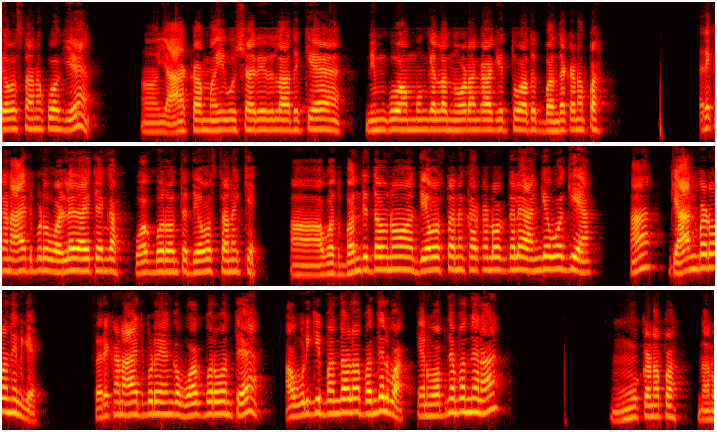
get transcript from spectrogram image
ದೇವಸ್ಥಾನಕ್ಕೆ ಹೋಗಿ. ಯಾಕ ಮೈ ಹುಷಾರಿರಲ್ಲ ಅದಕ್ಕೆ? ನಿಮ್ಗೂ ಅಮ್ಮಂಗೆಲ್ಲ ನೋಡಂಗಾಗಿತ್ತು, ಅದಕ್ಕೆ ಬಂದೆ ಕಣಪ್ಪ. ಸರಿ ಕಣ, ಆಯ್ತು ಬಿಡು, ಒಳ್ಳೇದಾಯ್ತು ಹೆಂಗ? ಹೋಗಿ ಬರುವಂತ ದೇವಸ್ಥಾನಕ್ಕೆ. ಅವತ್ ಬಂದಿದ್ದವನು ದೇವಸ್ಥಾನಕ್ಕೆ ಕರ್ಕೊಂಡು ಹೋಗ್ದಲೆ ಹಂಗೆ ಹೋಗಿ ಹಾ ಗ್ಯಾನ್ ಬೇಡವಾ ನಿನ್ಗೆ? ಸರಿ ಕಣ, ಆಯ್ತು ಬಿಡು, ಹೆಂಗ ಹೋಗಿ ಬರುವಂತೆ. ಆ ಹುಡುಗಿ ಬಂದಾಳ, ಬಂದಿಲ್ವಾ? ಏನ್ ಒಬ್ನೇ ಬಂದೇನಾ? ಹ್ಞೂ ಕಣಪ್ಪ, ನಾನು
